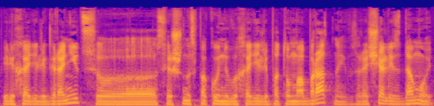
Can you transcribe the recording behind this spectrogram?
переходили границу, совершенно спокойно выходили потом обратно и возвращались домой.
